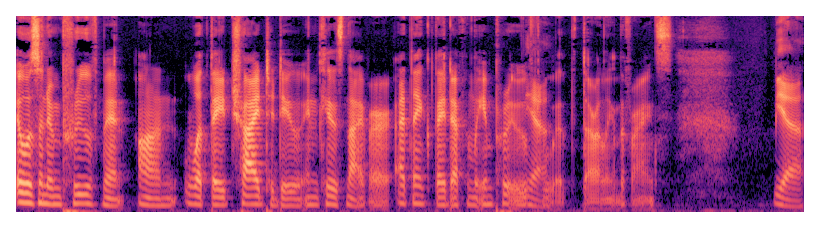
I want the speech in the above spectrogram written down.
it was an improvement on what they tried to do in Kiznaiver. I think they definitely improved Yeah. with Darling the Franxx. Yeah,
